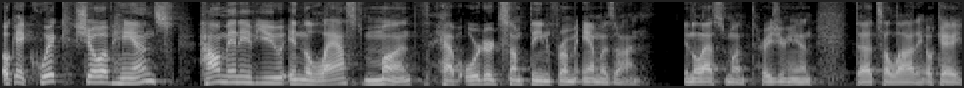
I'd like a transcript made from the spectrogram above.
Okay, quick show of hands. How many of you in the last month have ordered something from Amazon? In the last month, raise your hand. That's a lot. Okay,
